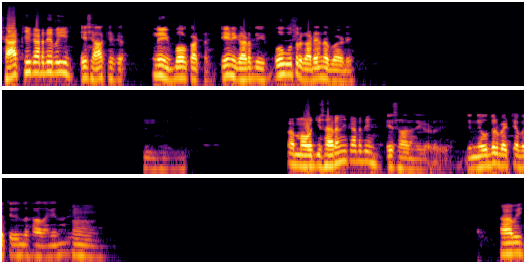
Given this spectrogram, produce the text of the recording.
ਛਾਠ ਹੀ ਕੱਢਦੇ ਬਈ? ਇਹ ਸ਼ਾਖ ਇੱਕ ਨਹੀਂ ਬਹੁਤ ਘੱਟ। ਇਹ ਨਹੀਂ ਕੱਢਦੀ। ਉਹ ਕਬੂਤਰ ਕੱਢ ਜਾਂਦਾ ਬਰਡੇ ਆ ਮੌਜੀ ਸਾਰਿਆਂ ਦੀ ਕੱਢਦੇ? ਇਹ ਸਾਰਿਆਂ ਦੇ ਕੱਢਦੇ। ਜਿੰਨੇ ਉਧਰ ਬੈਠੇ ਬੱਚੇ ਤੈਨੂੰ ਦਿਖਾ ਦਾਂਗੇ ਨਾ। ਹੂੰ। ਆ ਬਈ।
